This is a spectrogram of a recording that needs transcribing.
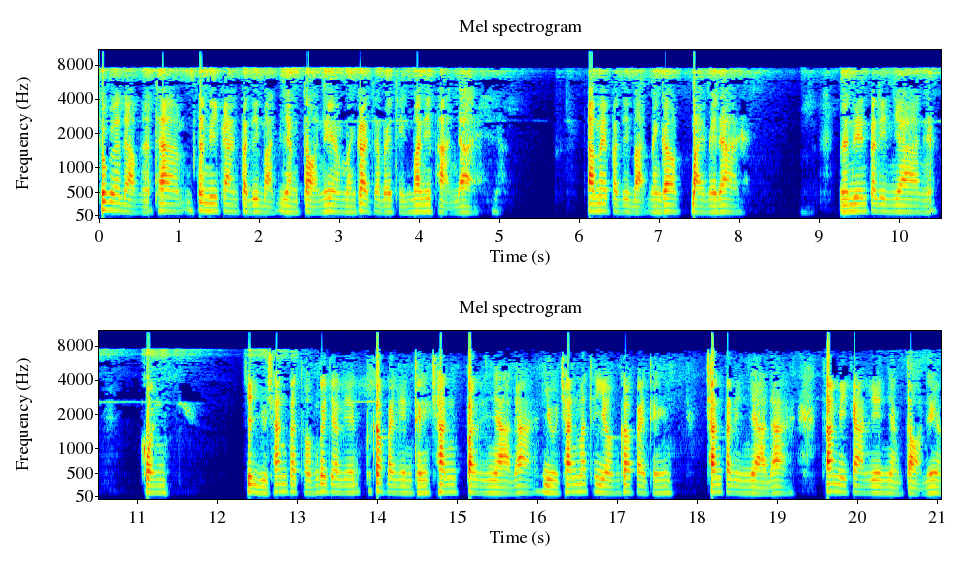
ทุกระดับนะถ้าถ้ามีการปฏิบัติอย่างต่อเนื่อง มันก็จะไปถึงพระนิพพานได้ ถ้าไม่ปฏิบัติมันก็ไปไม่ได้เหมือนเรียนปริญญาเนี่ย คน จะอยู่ชั้นประถมก็จะเรียนก็ไปเรียนถึงชั้นปริญญาได้ อยู่ชั้นมัธยมก็ไปถึงชั้นปริญญาได้ ถ้ามีการเรียนอย่างต่อเนื่อง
